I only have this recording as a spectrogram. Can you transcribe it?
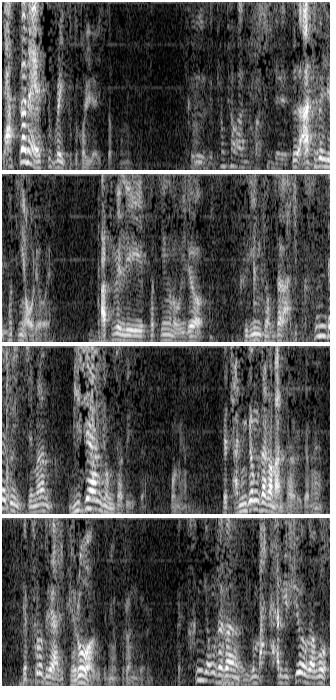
약간의 S 브레이크도 걸려 있어 보면. 그, 그 평평한 것 같은데. 그 아트밸리 퍼팅이 어려워요. 아트밸리 퍼팅은 오히려 그린 경사가 아주 큰 데도 있지만 미세한 경사도 있어요. 보면. 그 잔경사가 많다 그러잖아요. 그 프로들이 아주 괴로워하거든요. 그런 거를. 그큰 경사가 이거 막 이렇게 휘어가고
